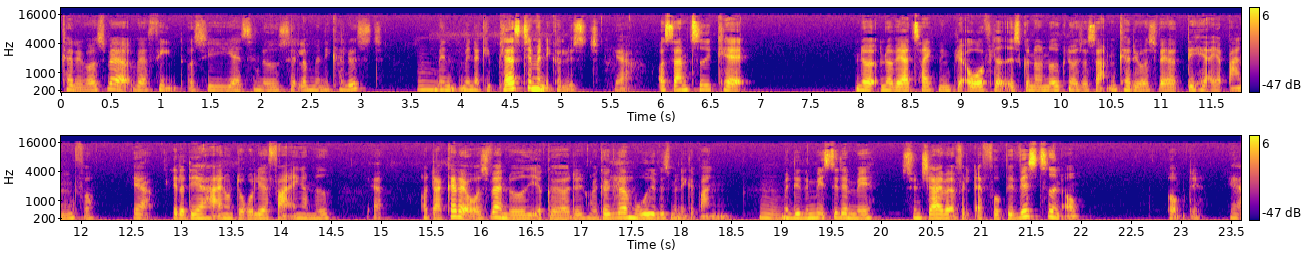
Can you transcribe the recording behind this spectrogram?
kan det jo også være, være fint at sige ja til noget, selvom man ikke har lyst. Mm. Men, men at give plads til, at man ikke har lyst. Ja. Og samtidig kan når, når vejrtrækningen bliver overfladisk, og når noget sig sammen, kan det også være, det her jeg er bange for. Ja. Eller det her har jeg nogle dårlige erfaringer med. Ja. Og der kan der også være noget i at gøre det. Man kan jo ikke være modig, hvis man ikke er bange. Hmm. Men det er det meste det med, synes jeg i hvert fald, at få bevidstheden om, om det. Ja.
